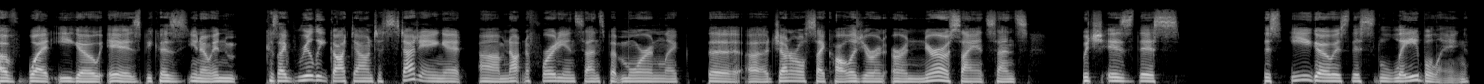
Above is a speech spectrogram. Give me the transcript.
of what ego is because you know in because I really got down to studying it, um, not in a Freudian sense, but more in like the uh, general psychology or, or a neuroscience sense, which is this this ego is this labeling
